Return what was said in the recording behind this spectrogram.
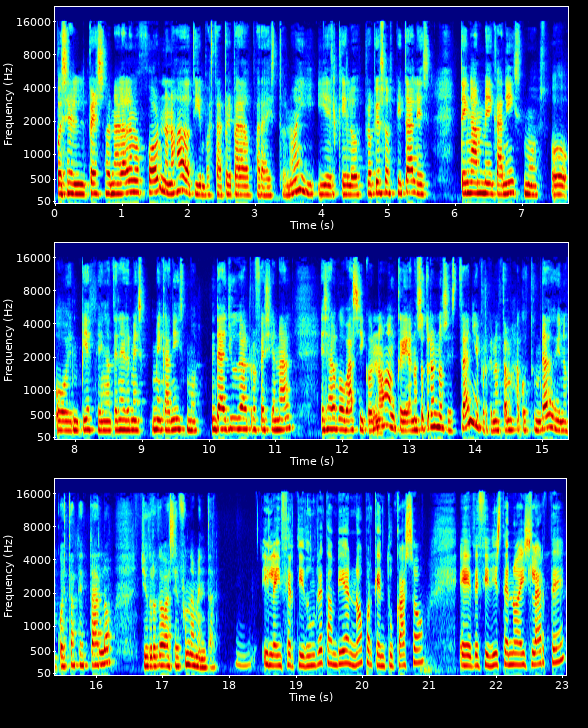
pues el personal a lo mejor no nos ha dado tiempo a estar preparados para esto, ¿no? Y, y el que los propios hospitales tengan mecanismos o, o empiecen a tener me mecanismos de ayuda al profesional es algo básico, ¿no? Aunque a nosotros nos extrañe porque no estamos acostumbrados y nos cuesta aceptarlo, yo creo que va a ser fundamental. Y la incertidumbre también, ¿no? Porque en tu caso eh, decidiste no aislarte,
